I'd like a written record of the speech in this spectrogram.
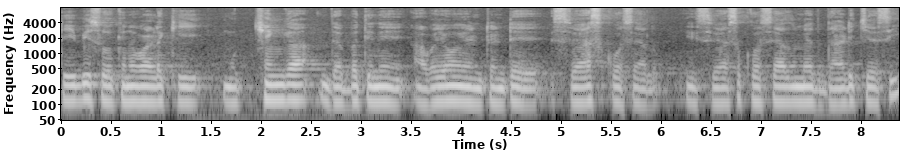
టీబీ సోకిన వాళ్ళకి ముఖ్యంగా దెబ్బతినే అవయవం ఏంటంటే శ్వాసకోశాలు. ఈ శ్వాసకోశాల మీద దాడి చేసి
